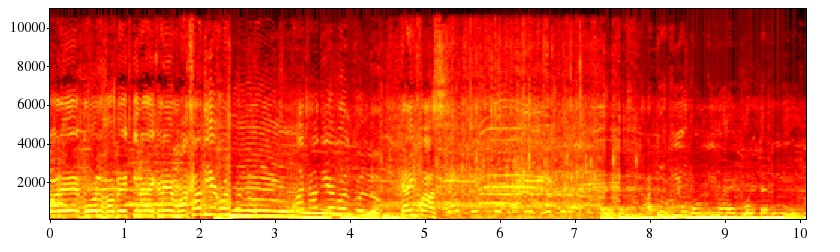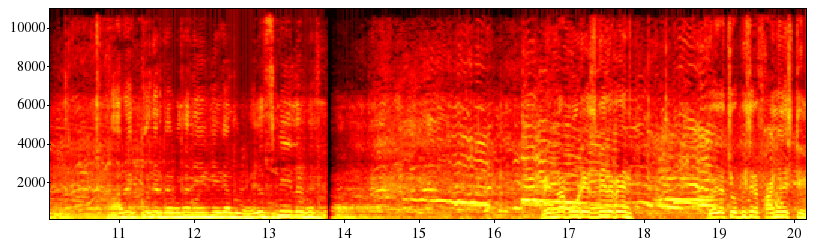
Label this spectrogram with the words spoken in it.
পারে গোল হবে কিনা এখানে মাথা দিয়ে গোল করল। মাথা দিয়ে গোল করল। Time pass. একটা নাটকীয় ভঙ্গিমায় গোলটা দিয়ে। আরেক গোলের ব্যবধানে এগিয়ে গেল SB eleven Medinipur SB eleven দু হাজার চব্বিশের ফাইনালিস্ট টিম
